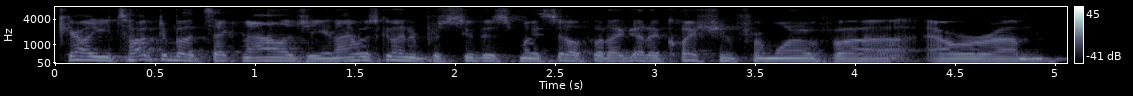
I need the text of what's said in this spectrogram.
Carol, you talked about technology, and I was going to pursue this myself, but I got a question from one of uh, our um,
